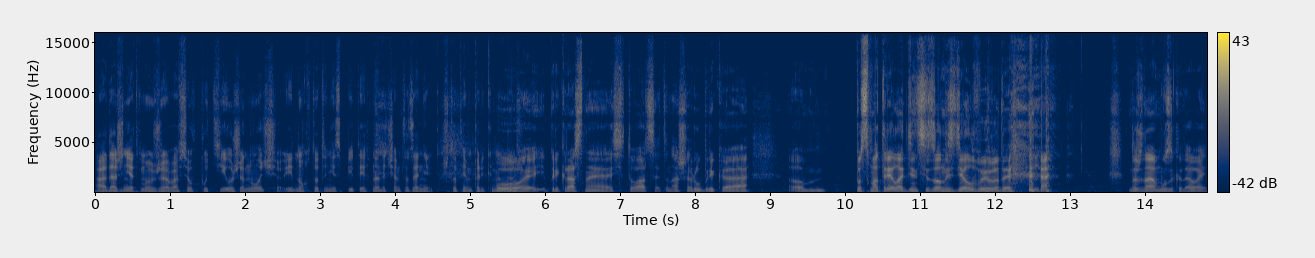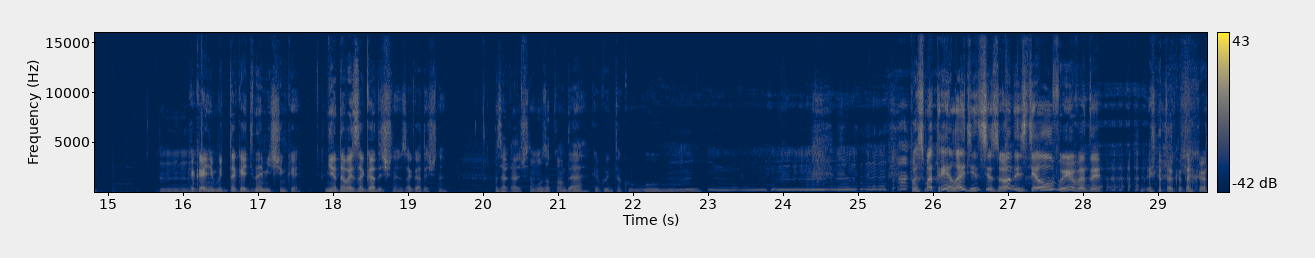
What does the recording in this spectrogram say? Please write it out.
А даже нет, мы уже вовсю в пути, уже ночь, и, но кто-то не спит, и их надо чем-то занять. Что ты им порекомендуешь? О, прекрасная ситуация. Это наша рубрика эм, «Посмотрел один сезон и сделал выводы». Нужна музыка, давай. Какая-нибудь такая динамичненькая. Не, давай загадочную, загадочную. Загадочную музыку? Да, какую-нибудь такую. Посмотрел один сезон и сделал выводы. Я только такой,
